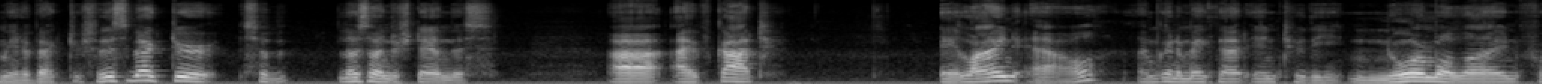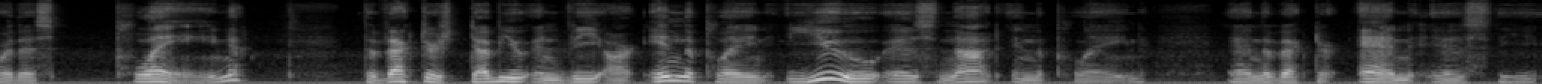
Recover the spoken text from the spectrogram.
I mean a vector. So this vector, so let's understand this. Uh, I've got a line L. I'm going to make that into the normal line for this plane. The vectors w and v are in the plane. u is not in the plane. And the vector n is the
